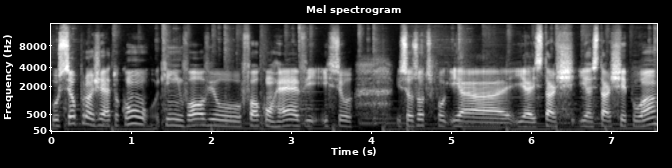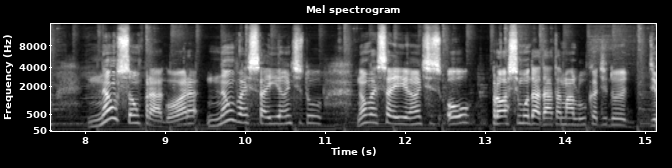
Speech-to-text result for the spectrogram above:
o seu projeto com que envolve o Falcon Heavy e, seu, e seus outros e a, e, a Starship, e a Starship One não são para agora, não vai sair antes do não vai sair antes ou próximo da data maluca de, do, de,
